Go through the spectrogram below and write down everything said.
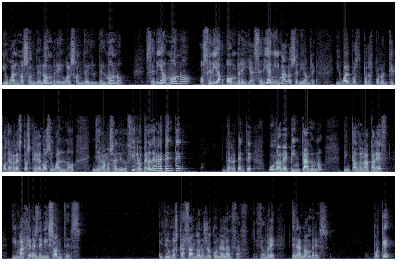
igual no son del hombre igual son del, del, mono. Sería mono o sería hombre ya sería animal o sería hombre igual pues por, por, el tipo de restos que vemos igual no llegamos a deducirlo. Pero de repente de repente uno ve pintado no pintado en la pared imágenes de bisontes y de unos cazándolos no con una lanza dice hombre eran hombres ¿por qué?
